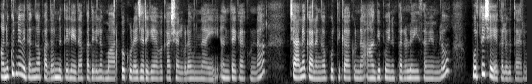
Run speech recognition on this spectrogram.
అనుకున్న విధంగా పదోన్నతి లేదా పదవిలో మార్పు కూడా జరిగే అవకాశాలు కూడా ఉన్నాయి. అంతేకాకుండా చాలా కాలంగా పూర్తి కాకుండా ఆగిపోయిన పనులు ఈ సమయంలో పూర్తి చేయగలుగుతారు.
